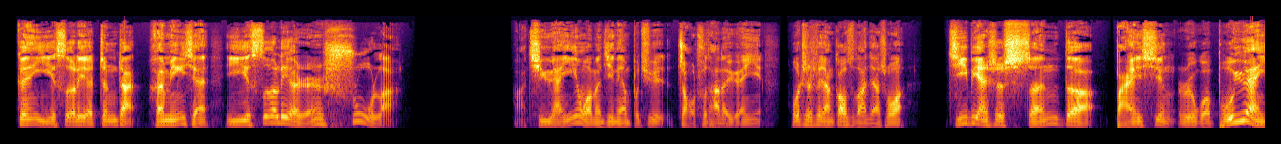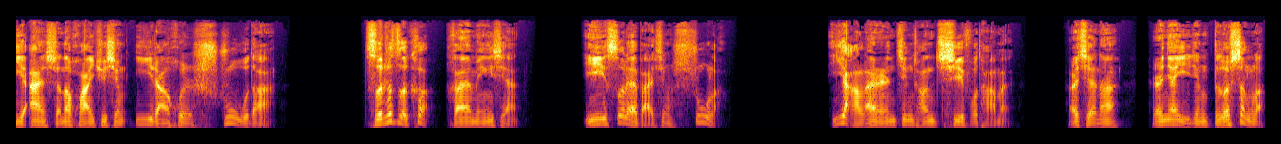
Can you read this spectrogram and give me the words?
跟以色列征战，很明显，以色列人输了，啊，其原因我们今天不去找出它的原因，我只是想告诉大家说，即便是神的百姓，如果不愿意按神的话语去行，依然会输的。此时此刻，很明显，以色列百姓输了，亚兰人经常欺负他们，而且呢，人家已经得胜了，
